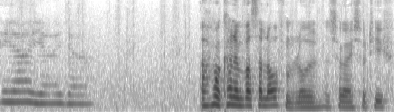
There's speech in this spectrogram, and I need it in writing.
Ja, ja, ja. Ach, man kann im Wasser laufen. Lol, das ist ja gar nicht so tief.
